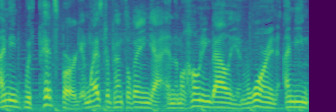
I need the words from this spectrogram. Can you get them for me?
I mean, with Pittsburgh and Western Pennsylvania and the Mahoning Valley and Warren, I mean,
